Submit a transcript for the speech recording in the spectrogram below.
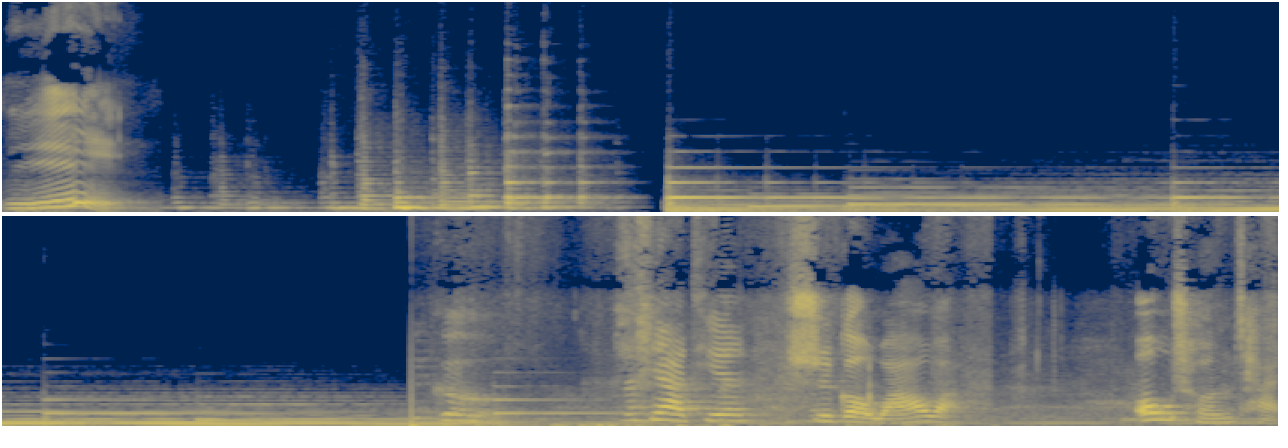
里。夏天是个娃娃，欧成才。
